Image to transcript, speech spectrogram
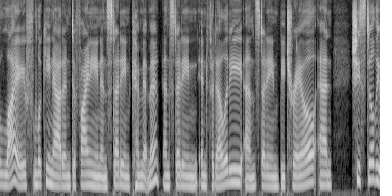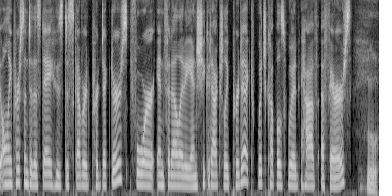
life looking at and defining and studying commitment and studying infidelity and studying betrayal. And she's still the only person to this day who's discovered predictors for infidelity. And she could actually predict which couples would have affairs. ooh,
